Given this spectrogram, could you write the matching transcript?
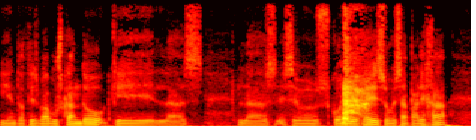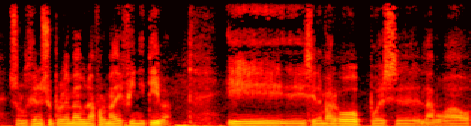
y entonces va buscando que las, las- esos cónyuges o esa pareja solucionen su problema de una forma definitiva. y, sin embargo, pues el abogado, o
